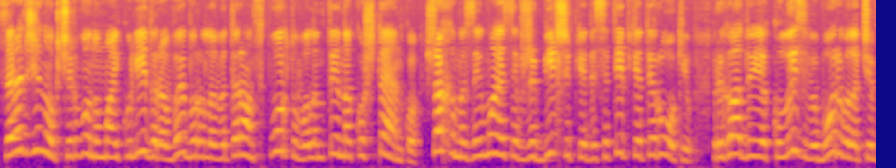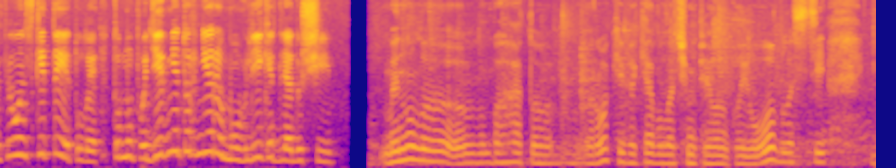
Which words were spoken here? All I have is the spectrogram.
Серед жінок червону майку лідера вибороли ветеран спорту Валентина Коштенко. Шахами займається вже більше 55 років. Пригадує, як колись виборювала чемпіонські титули, тому подібні турніри, мов ліки для душі. Минуло е, багато років, як я була чемпіонкою області і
